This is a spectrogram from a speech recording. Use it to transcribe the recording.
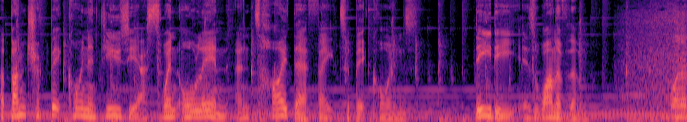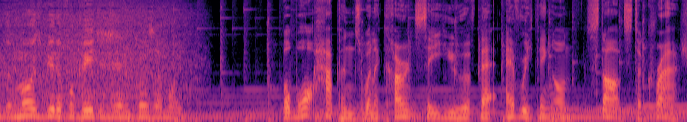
A bunch of Bitcoin enthusiasts went all in and tied their fate to Bitcoins. Didi is one of them. One of the most beautiful beaches in Koh Samui. But what happens when a currency you have bet everything on starts to crash?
